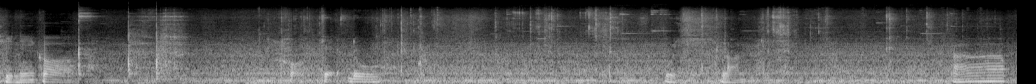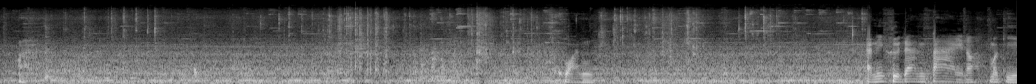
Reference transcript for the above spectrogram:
ทีนี้ก็ ขอแกะดู อุ้ยร้อนครับควัน อันนี้คือด้านใต้เนาะเมื่อกี้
